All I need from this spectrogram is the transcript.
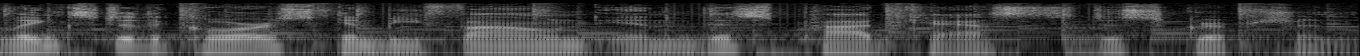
Links to the course can be found in this podcast's description.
